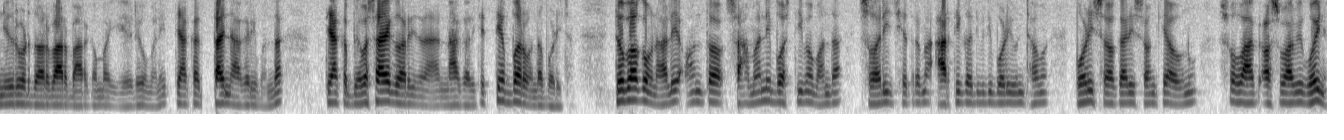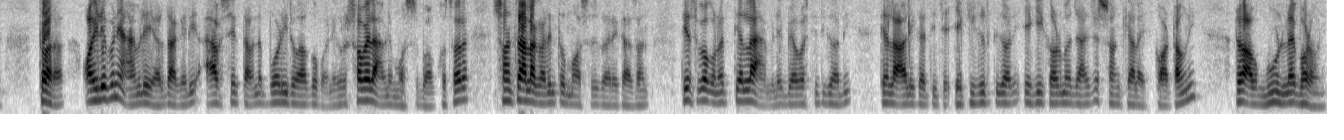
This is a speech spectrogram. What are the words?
न्युरोड दरबार मार्गमा हेऱ्यौँ भने त्यहाँका स्थायी नागरिकभन्दा त्यहाँका व्यवसाय गर्ने नागरिक चाहिँ तेब्बरभन्दा बढी छन्। त्यो भएको हुनाले अन्त सामान्य बस्तीमा भन्दा सहरी क्षेत्रमा आर्थिक गतिविधि बढी हुने ठाउँमा बढी सहकारी सङ्ख्या हुनु स्वाभाविक अस्वाभाविक होइन। तर अहिले पनि हामीले हेर्दाखेरि आवश्यकताभन्दा बढिरहेको भनेको सबैलाई हामीले महसुस भएको छ र सञ्चालकहरूले त्यो महसुस गरेका छन्। त्यस भएको हुनाले त्यसलाई हामीले व्यवस्थित गर्ने त्यसलाई अलिकति चाहिँ एकीकृत गर्ने एकीकरणमा जाने र सङ्ख्यालाई घटाउने र अब गुणलाई बढाउने।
